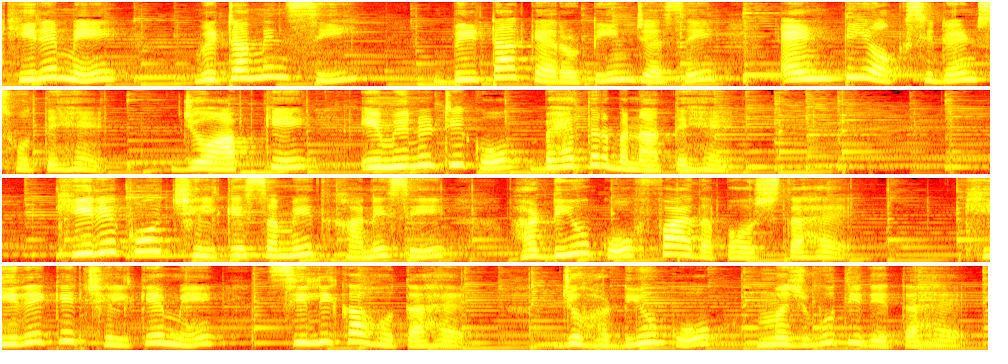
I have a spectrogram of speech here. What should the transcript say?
खीरे में विटामिन सी, बीटा कैरोटीन जैसे एंटीऑक्सीडेंट्स होते हैं, जो आपके इम्यूनिटी को बेहतर बनाते हैं। खीरे को छिलके समेत खाने से हड्डियों को फ़ायदा पहुँचता है। खीरे के छिलके में सिलिका होता है जो हड्डियों को मजबूती देता है।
